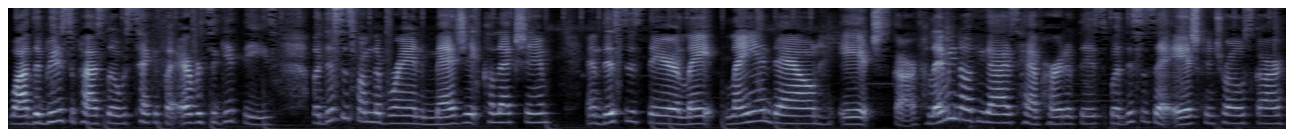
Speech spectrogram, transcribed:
why the beauty supply store was taking forever to get these. But this is from the brand Magic Collection. And this is their lay, laying down edge scarf. Let me know if you guys have heard of this. But this is an edge control scarf.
